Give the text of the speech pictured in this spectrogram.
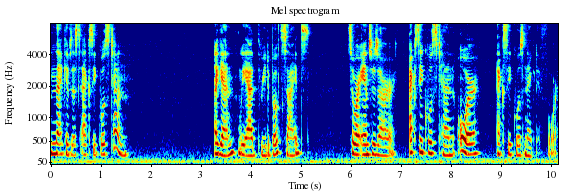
And that gives us x equals 10. Again, we add 3 to both sides. So our answers are x equals 10 or x equals negative 4.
